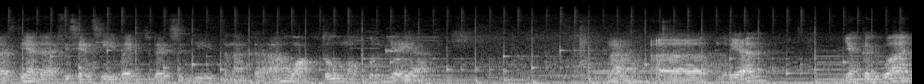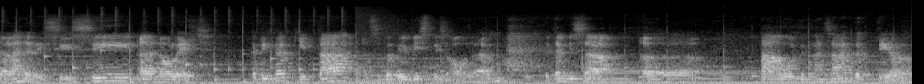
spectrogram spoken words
berarti ada efisiensi baik itu dari segi tenaga, waktu maupun biaya. Nah, uh, kemudian yang kedua adalah dari sisi uh, knowledge ketika kita sebagai business owner kita bisa uh, tahu dengan sangat detail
